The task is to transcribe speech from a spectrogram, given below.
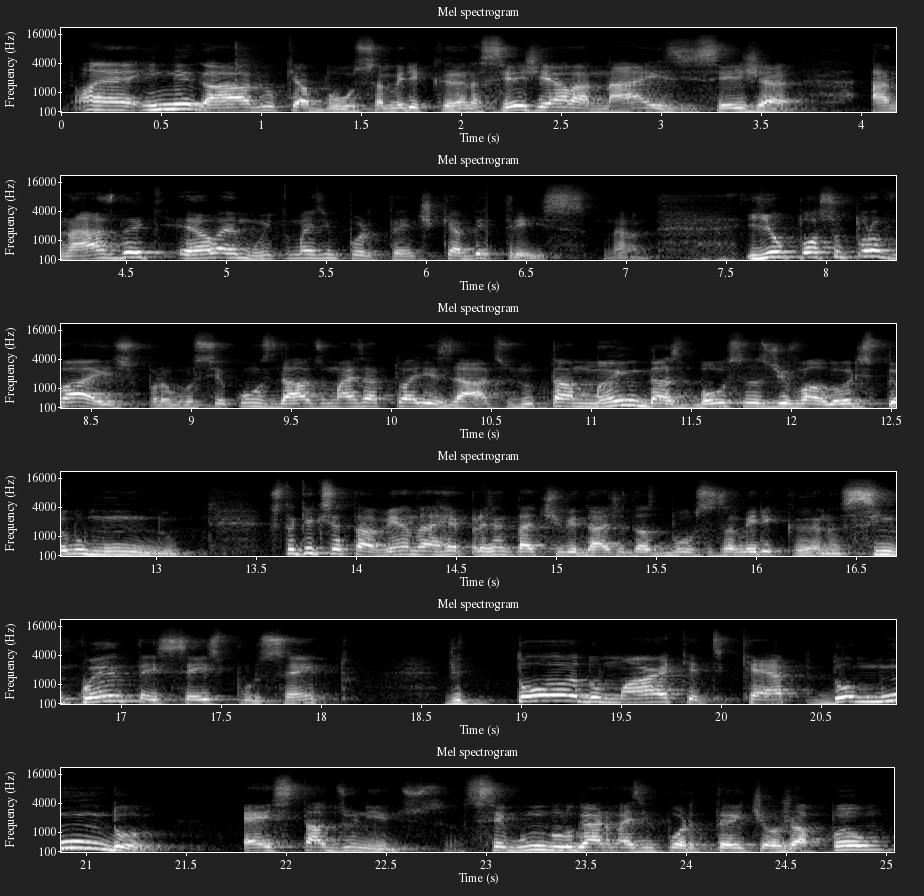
Então é inegável que a bolsa americana, seja ela a NYSE, seja a Nasdaq, ela é muito mais importante que a B3. Né? E eu posso provar isso para você com os dados mais atualizados do tamanho das bolsas de valores pelo mundo. Isso aqui que você está vendo é a representatividade das bolsas americanas. 56% de todo o market cap do mundo é Estados Unidos. Segundo lugar mais importante é o Japão.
